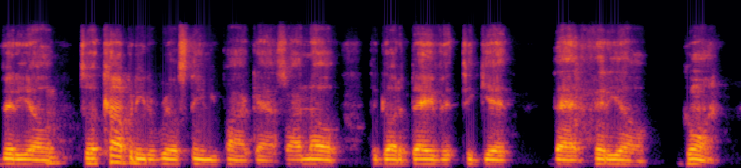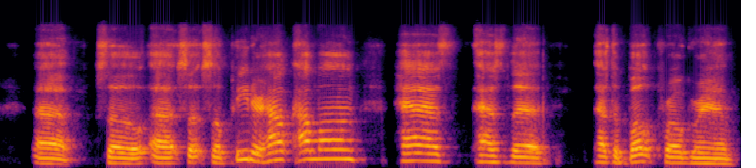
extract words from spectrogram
video mm-hmm. to accompany the Real Steamy podcast. So I know to go to David to get that video going. Uh, so, uh, so, so, Peter, how how long has has the has the boat program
